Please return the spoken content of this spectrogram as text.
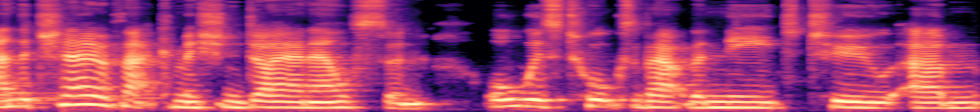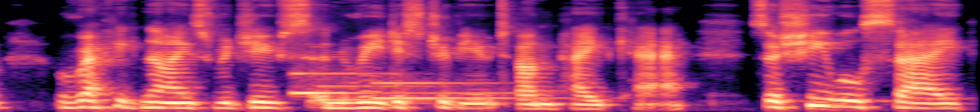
and the chair of that commission, Diane Elson, always talks about the need to um, recognize, reduce, and redistribute unpaid care. So she will say,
